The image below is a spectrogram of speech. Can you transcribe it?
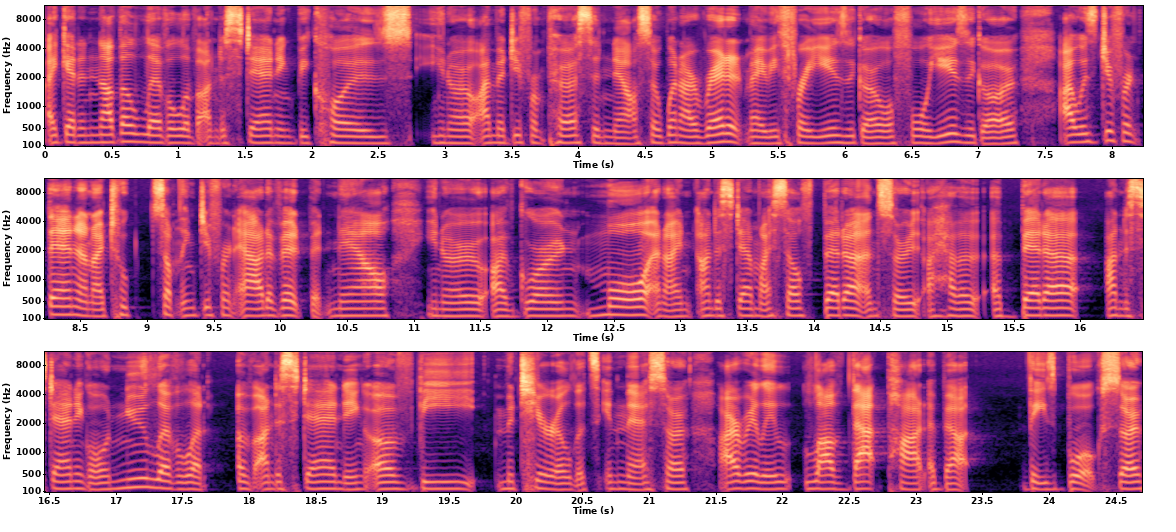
I get another level of understanding because you know I'm a different person now. So when I read it maybe 3 years ago or 4 years ago I was different then and I took something different out of it. But now you know I've grown more and I understand myself better. And so I have a, a better understanding or new level of understanding of the material that's in there. So I really love that part about these books. So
